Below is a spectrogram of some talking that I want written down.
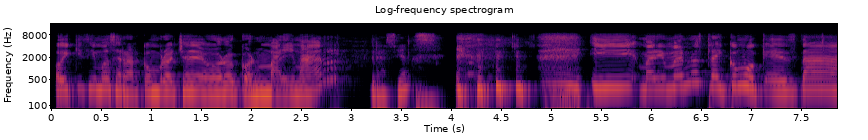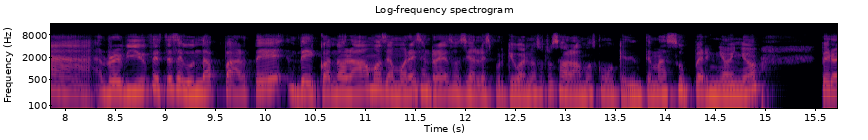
hoy quisimos cerrar con broche de oro con Marimar. Gracias. y Marimar nos trae como que esta review, esta segunda parte de cuando hablábamos de amores en redes sociales, porque igual nosotros hablábamos como que de un tema súper ñoño, pero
